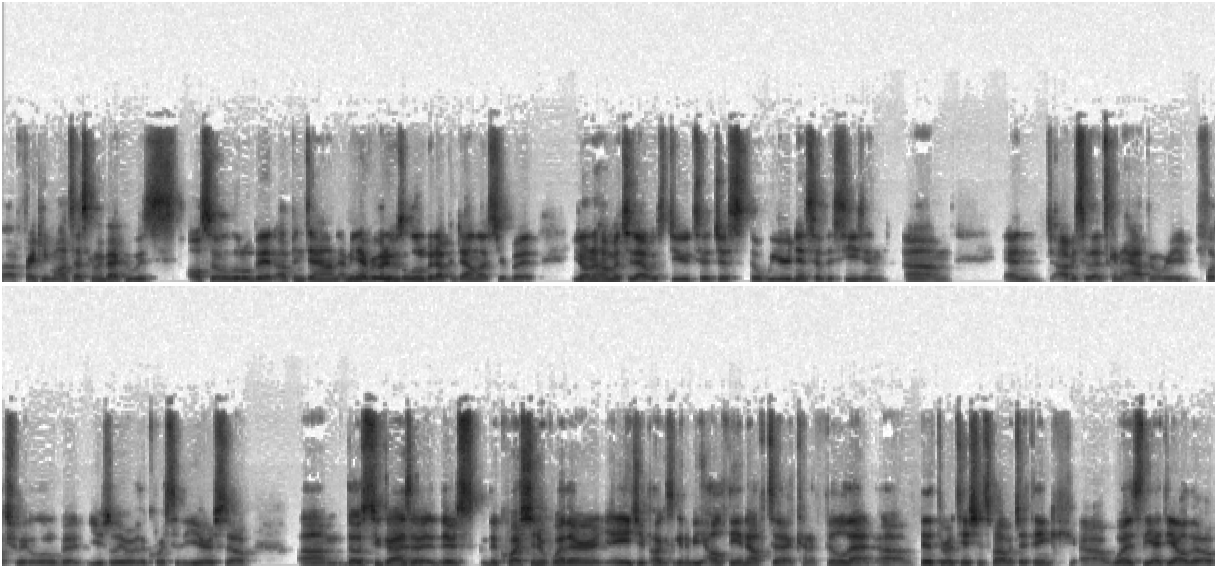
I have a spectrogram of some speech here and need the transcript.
uh, Frankie Montas coming back, who was also a little bit up and down. I mean, everybody was a little bit up and down last year, but you don't know how much of that was due to just the weirdness of the season. Um, and obviously that's going to happen you fluctuate a little bit usually over the course of the year. So um, those two guys, uh, there's the question of whether AJ Puk is going to be healthy enough to kind of fill that uh, fifth rotation spot, which I think uh, was the idea. Although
